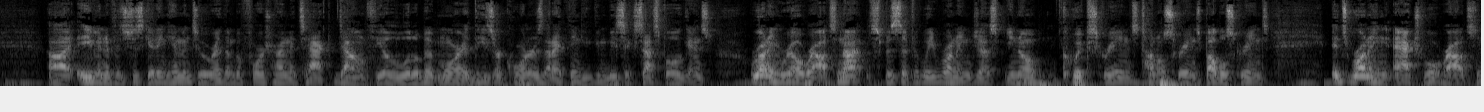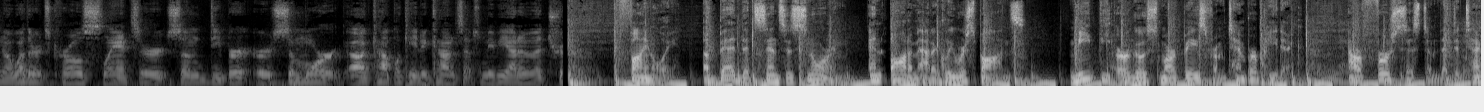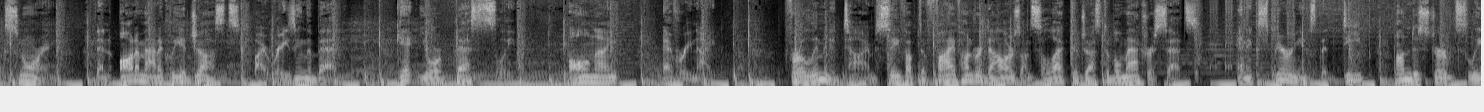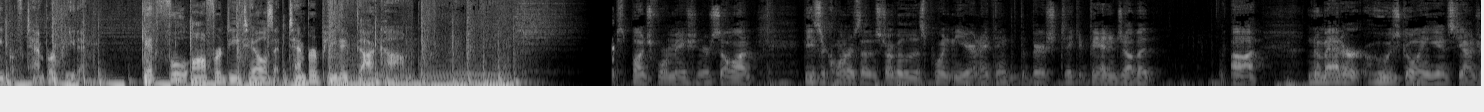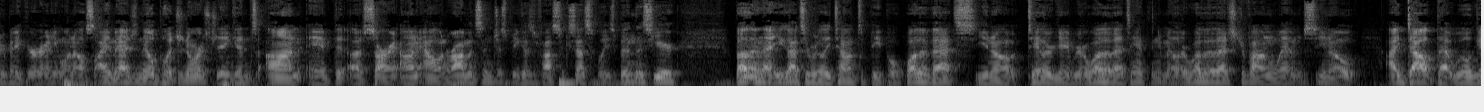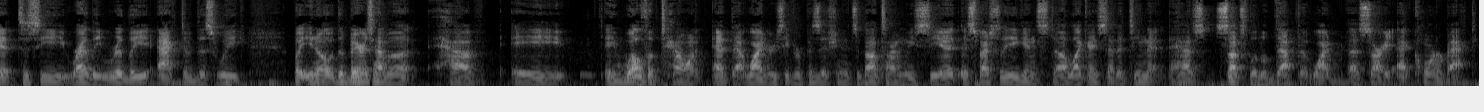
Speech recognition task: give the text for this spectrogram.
Uh, even if it's just getting him into a rhythm before trying to attack downfield a little bit more, these are corners that I think you can be successful against running real routes, not specifically running just you know quick screens, tunnel screens, bubble screens. It's running actual routes, you know, whether it's curls, slants, or some deeper or some more uh, complicated concepts, maybe out of a trip. Finally, a bed that senses snoring and automatically responds. Meet the Ergo Smart Base from Tempur-Pedic, our first system that detects snoring, then automatically adjusts by raising the bed. Get your best sleep all night, every night. For a limited time, save up to $500 on select adjustable mattress sets and experience the deep, undisturbed sleep of Tempur-Pedic. Get full offer details at TempurPedic.com bunch formation or so on. These are corners that have struggled at this point in the year, and I think that the Bears should take advantage of it. Uh, no matter who's going against DeAndre Baker or anyone else, I imagine they'll put Janoris Jenkins on uh, sorry on Allen Robinson just because of how successful he's been this year. But other than that, you got some really talented people. Whether that's you know Taylor Gabriel, whether that's Anthony Miller, whether that's Javon Wims. You know, I doubt that we'll get to see Riley Ridley active this week. But you know, the Bears have a have a a wealth of talent at that wide receiver position. It's about time we see it, especially against, uh, like I said, a team that has such little depth at wide. Uh, sorry, at cornerback.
